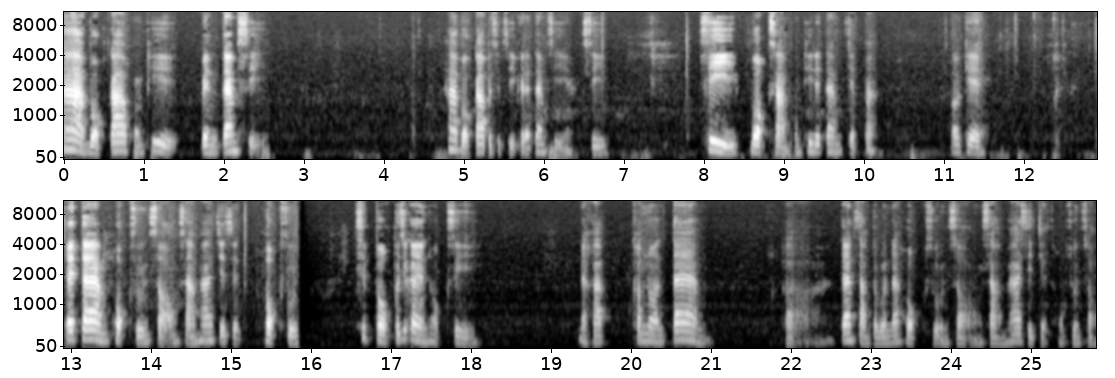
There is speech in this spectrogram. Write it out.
ห้าบวกเก้าคงที่เป็นแต้มสี่ ห้าบวกเก้าเป็นสิบสี่ก็ได้แต้มสี่สี่สี่บวกสามคงที่ได้แต้มเจ็ดปะโอเค ได้แต้มหกศูนย์สองสามห้าเจ็ดเจ็ดหกศูนย์สิบหกพฤศจิกายนหกสี่นะครับคำนวณแต้มเอ่อแต้มสามตัวบนได้หกศูนย์สองสามห้าสี่เจ็ดหกศูนย์สอง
